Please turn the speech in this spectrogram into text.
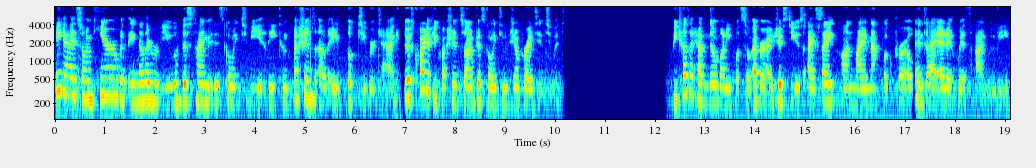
Hey guys, so I'm here with another review. This time it is going to be the Confessions of a Booktuber tag. There's quite a few questions, so I'm just going to jump right into it. Because I have no money whatsoever, I just use iSight on my MacBook Pro and I edit with iMovie.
